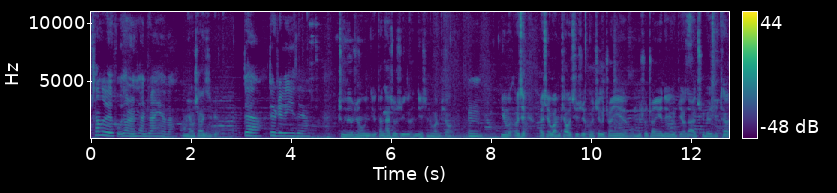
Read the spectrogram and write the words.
相对于普通人算专业吧？秒杀级别，对啊，就是这个意思呀。这没有任何问题。但他就是一个很典型的玩票。嗯因为而且而且玩票其实和这个专业，我们说专业的一个比较大的区别是它，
